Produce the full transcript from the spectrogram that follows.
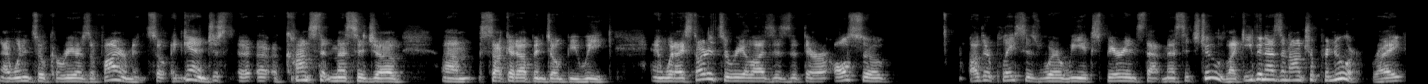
I went into a career as a fireman. So again, just a, a constant message of um, "Suck it up and don't be weak." And what I started to realize is that there are also other places where we experience that message too like even as an entrepreneur right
